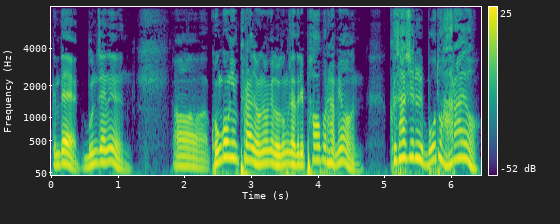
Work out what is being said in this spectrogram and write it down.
근데 문제는 어 공공 인프라 영역의 노동자들이 파업을 하면 그 사실을 모두 알아요.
